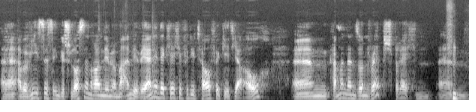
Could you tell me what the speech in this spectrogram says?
Äh, aber wie ist es im geschlossenen Raum? Nehmen wir mal an, wir wären in der Kirche für die Taufe, geht ja auch. Ähm, kann man dann so ein Rap sprechen? Ähm, hm.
